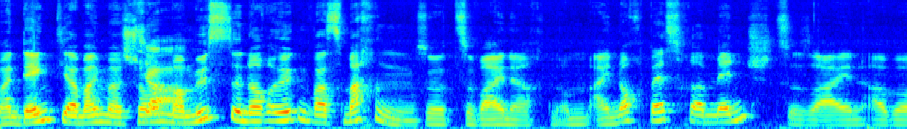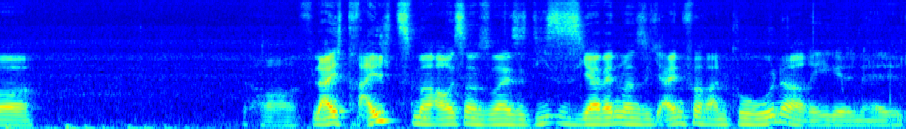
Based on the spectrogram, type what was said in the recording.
Man denkt ja manchmal schon, Tja. man müsste noch irgendwas machen, so zu Weihnachten, um ein noch besserer Mensch zu sein, aber ja, vielleicht reicht es mal ausnahmsweise dieses Jahr, wenn man sich einfach an Corona-Regeln hält.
